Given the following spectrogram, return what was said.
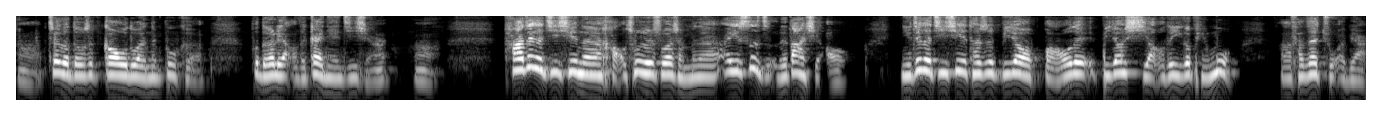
啊，这个都是高端的不可不得了的概念机型啊。它这个机器呢，好处是说什么呢？A4 纸的大小，你这个机器它是比较薄的、比较小的一个屏幕。啊，它在左边，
